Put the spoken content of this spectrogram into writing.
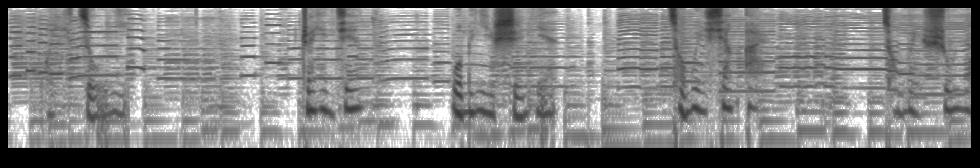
我已足矣。转眼间，我们已十年，从未相爱。从未疏远。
